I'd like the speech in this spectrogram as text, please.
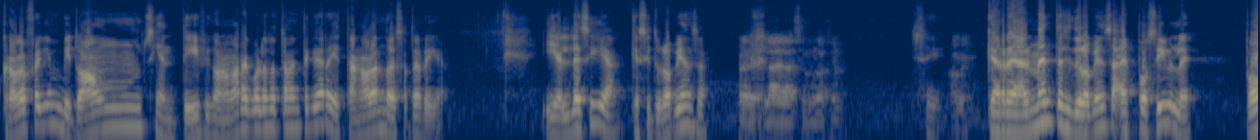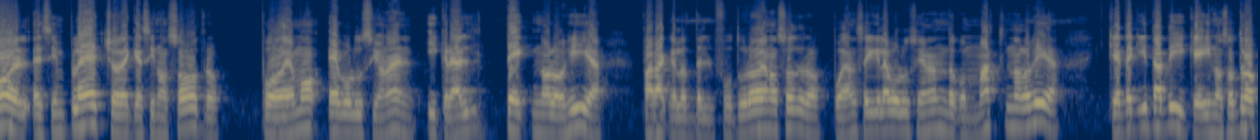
creo que fue que invitó a un científico, no me recuerdo exactamente qué era, y están hablando de esa teoría. Y él decía que si tú lo piensas, la de la simulación. sí, que realmente si tú lo piensas es posible por el simple hecho de que si nosotros podemos evolucionar y crear tecnología para que los del futuro de nosotros puedan seguir evolucionando con más tecnología, ¿qué te quita a ti? Que y nosotros,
